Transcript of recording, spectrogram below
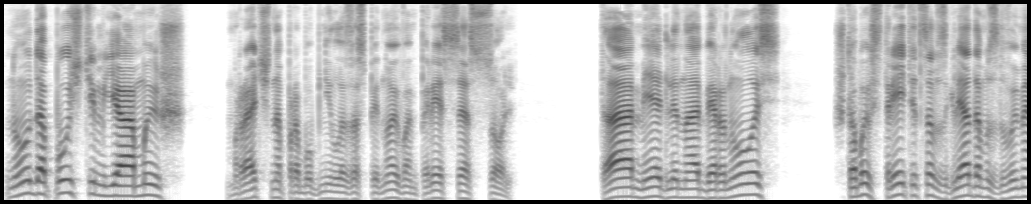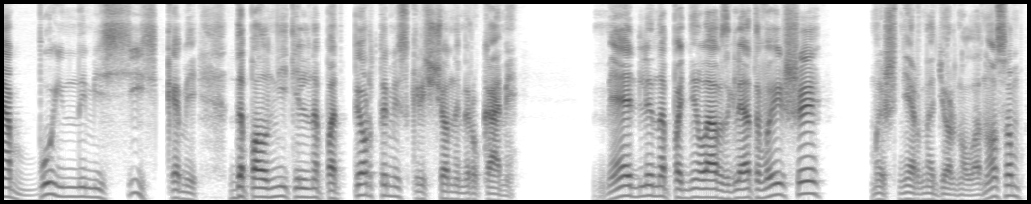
«Ну, допустим, я мышь», — мрачно пробубнила за спиной вампиресса Соль. Та медленно обернулась, чтобы встретиться взглядом с двумя буйными сиськами, дополнительно подпертыми скрещенными руками. Медленно подняла взгляд выше, мышь нервно дернула носом,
